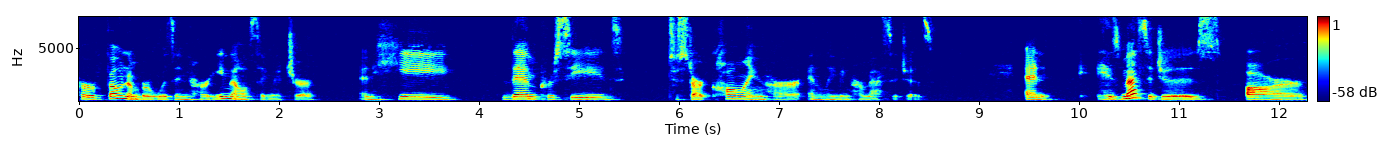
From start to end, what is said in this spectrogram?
her phone number was in her email signature and he then proceeds to start calling her and leaving her messages. And his messages are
